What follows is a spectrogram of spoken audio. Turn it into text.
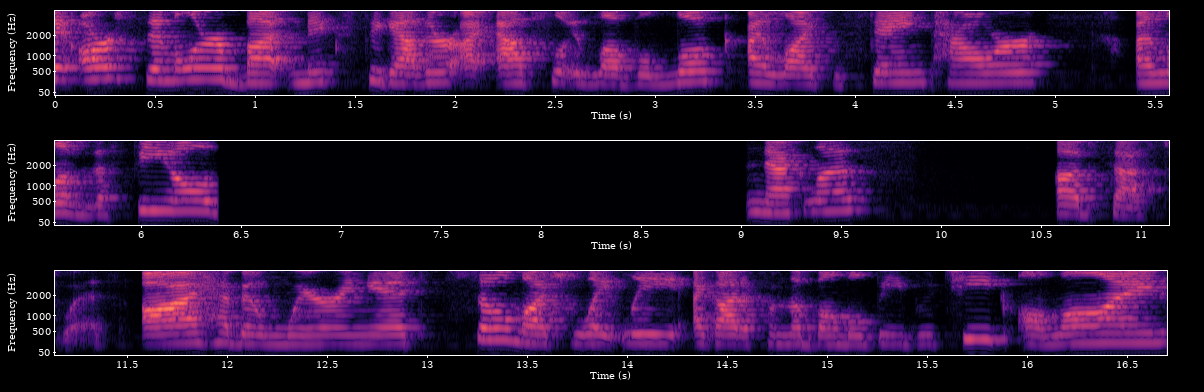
They are similar, but mixed together. I absolutely love the look. I like the staying power. I love the feel necklace obsessed with. I have been wearing it so much lately. I got it from the Bumblebee Boutique online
